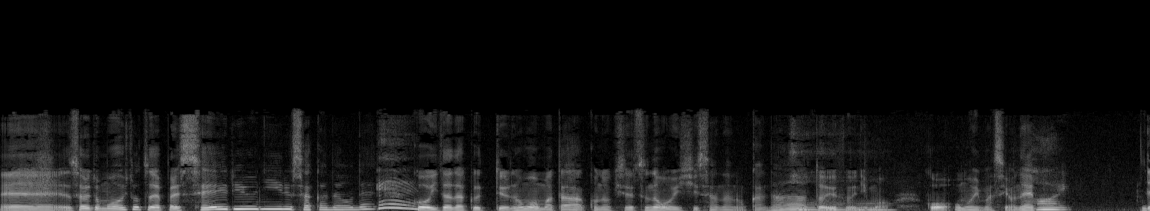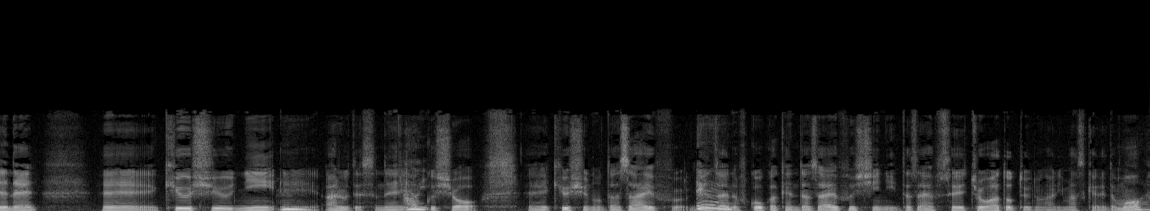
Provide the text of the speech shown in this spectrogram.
えーそれともう一つはやっぱり清流にいる魚をね、ええこういただくっていうのもまたこの季節の美味しさなのかなというふうにもこう思いますよね。はい。でね、えー九州に、えーあるですね、はい役所、えー九州の太宰府、ええ現在の福岡県太宰府市に太宰府成長跡というのがありますけれども、はい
